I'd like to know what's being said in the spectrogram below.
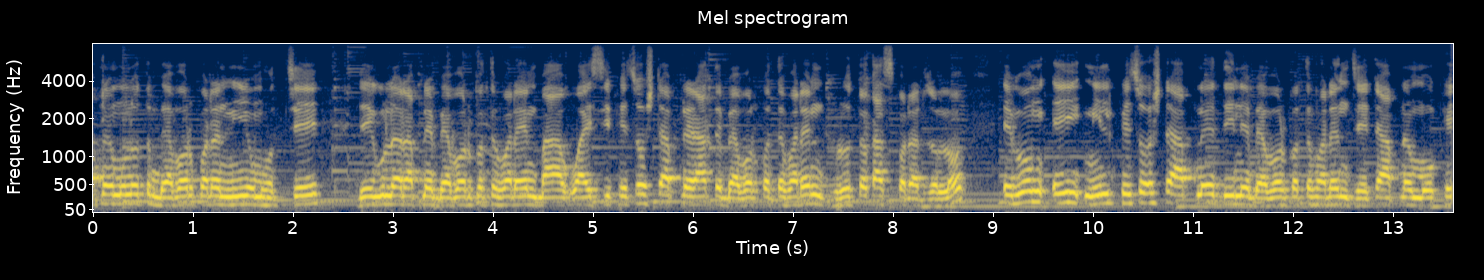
আপনার মূলত ব্যবহার করার নিয়ম হচ্ছে রেগুলার আপনি ব্যবহার করতে পারেন বা ওয়াইসি ফেস ওয়াশটা আপনি রাতে ব্যবহার করতে পারেন দ্রুত কাজ করার জন্য। এবং এই মিল্ক ফেস ওয়াশটা আপনি দিনে ব্যবহার করতে পারেন যেটা আপনার মুখে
